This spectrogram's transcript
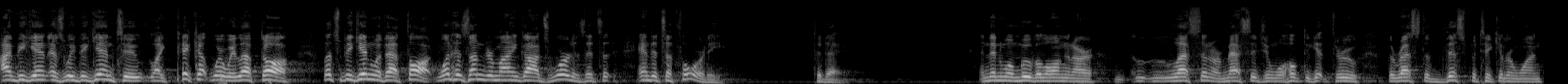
I begin, as we begin to like pick up where we left off, let's begin with that thought. What has undermined God's word is its, and its authority today? And then we'll move along in our lesson or message, and we'll hope to get through the rest of this particular one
